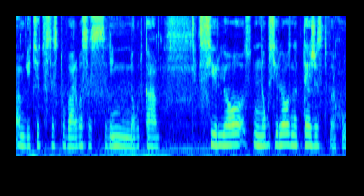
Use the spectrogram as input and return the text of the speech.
Амбицията се стоварва с един много така сериоз, много сериозна тежест върху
